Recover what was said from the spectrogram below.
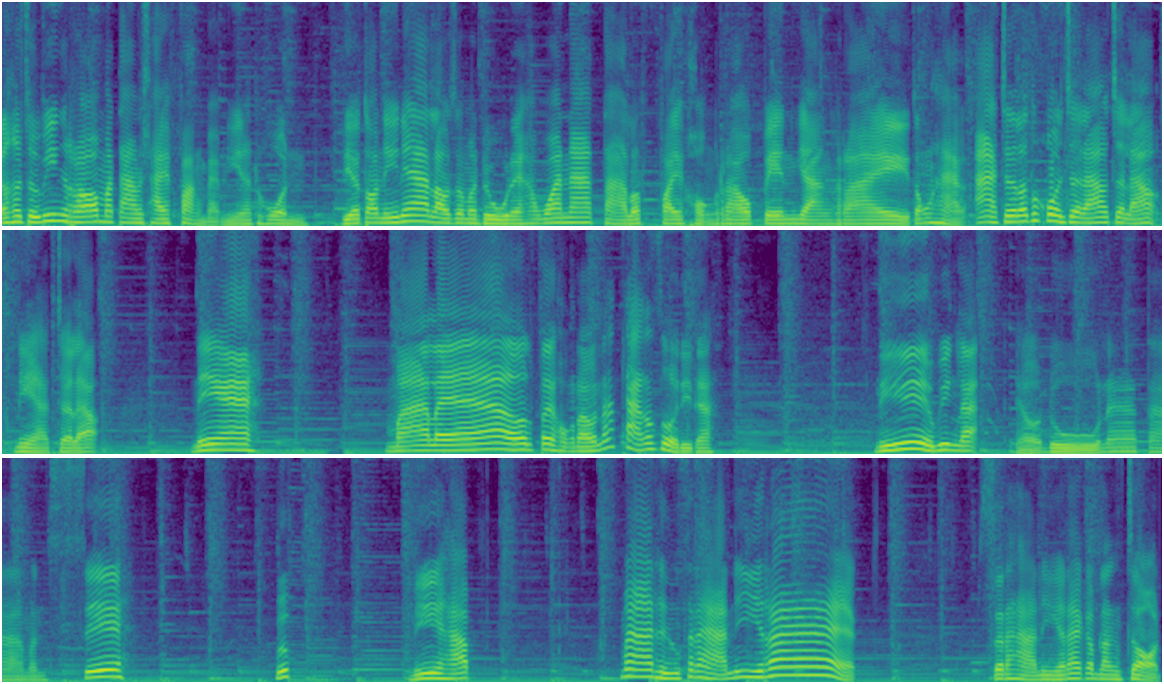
ก็คือจะวิ่งล้อมาตามชายฝั่งแบบนี้นะทุกคน เดี๋ยวตอนนี้เนี่ยเราจะมาดูนะครับว่าหน้าตารถไฟของเราเป็นอย่างไร ต้องหาอะเจอแล้วทุกคนเจอแล้วเจอแล้วเนี่ยเจอแล้ว เนี่ยมาแล้วรถไฟของเราหน้าตาก็สวยดีนะ นี่วิ่งละ เดี๋ยวดูหน้าตามันซิปึ๊บนี่ครับ มาถึงสถานีแรก สถานีแรกกำลังจอด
